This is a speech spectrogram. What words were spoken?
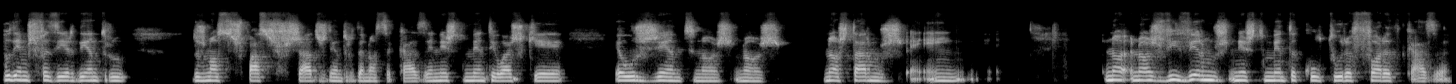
podemos fazer dentro dos nossos espaços fechados, dentro da nossa casa. E neste momento eu acho que é, é urgente nós, nós, nós estarmos em, nós vivermos neste momento a cultura fora de casa.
